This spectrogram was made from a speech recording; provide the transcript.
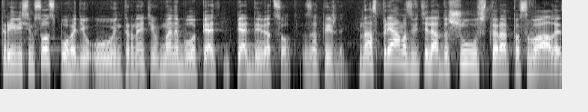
3800 спогадів у інтернеті. В мене було 5900 за тиждень. Нас прямо звідтіля до Шустера посвали.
